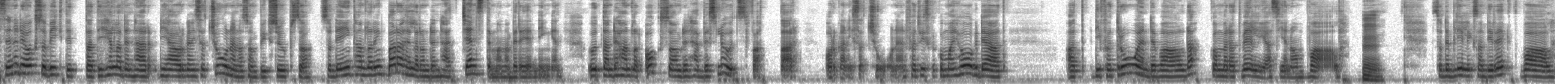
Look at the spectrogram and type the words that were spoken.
sen är det också viktigt att i hela den här, de här organisationerna som byggs upp så, så det inte, handlar inte bara heller om den här tjänstemannaberedningen utan det handlar också om den här beslutsfattarorganisationen. För att vi ska komma ihåg det att, att de förtroendevalda kommer att väljas genom val. Mm. Så det blir liksom direkt val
